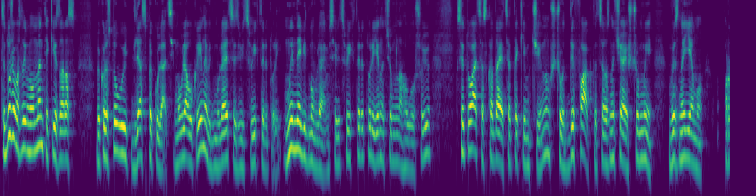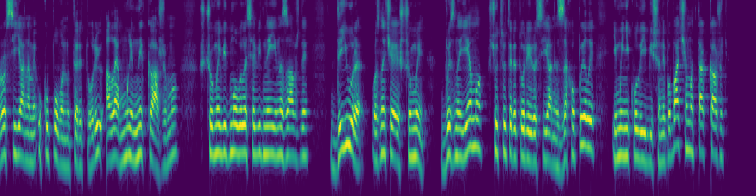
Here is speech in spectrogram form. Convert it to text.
Це дуже важливий момент, який зараз використовують для спекуляцій. Мовляв, Україна відмовляється від своїх територій. Ми не відмовляємося від своїх територій, я на цьому наголошую. Ситуація складається таким чином, що де-факто це означає, що ми визнаємо росіянами окуповану територію, але ми не кажемо, що ми відмовилися від неї назавжди. Де юре означає, що ми Визнаємо, що цю територію росіяни захопили, і ми ніколи її більше не побачимо, так кажуть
